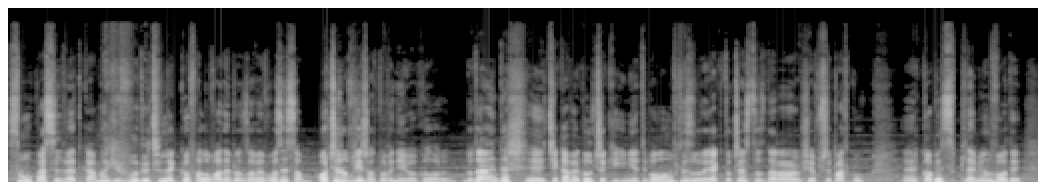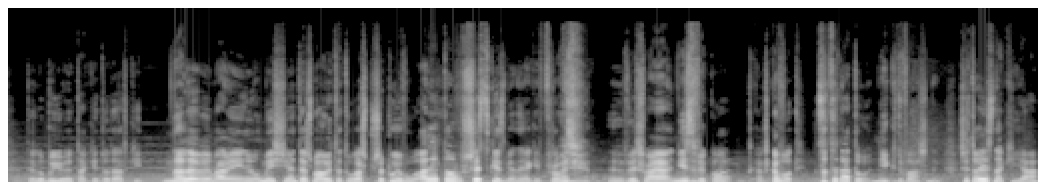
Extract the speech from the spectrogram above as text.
smukła sylwetka, magia wody czy lekko falowane brązowe włosy są. Oczy również odpowiedniego koloru. Dodałem też e, ciekawe kolczyki i nietypową fryzurę, jak to często zdarzało się w przypadku e, kobiet z plemion wody. Te lubiły takie dodatki. Na lewym ramieniu umieściłem też mały tatuaż przepływu, ale to wszystkie zmiany, jakie wprowadziłem. E, Wyszła niezwykła tkaczka wody. Co ty na to, nikt ważny? Czy to jest na kija?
